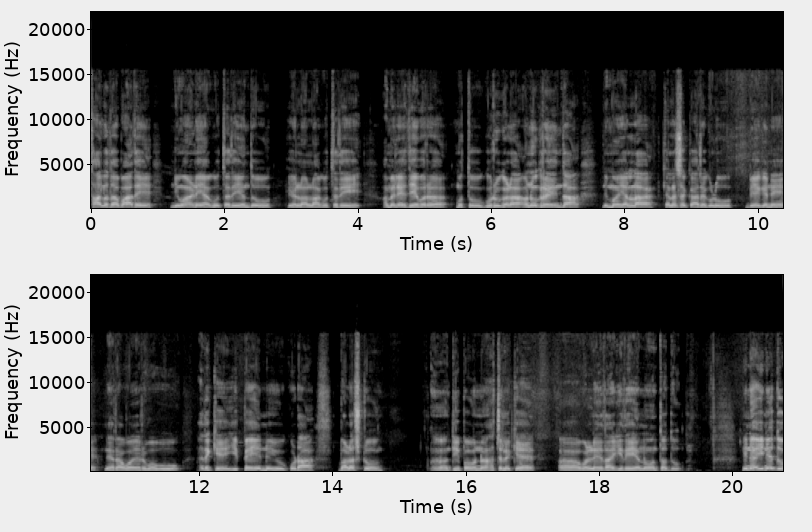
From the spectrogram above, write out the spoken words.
ಸಾಲದ ಬಾಧೆ ನಿವಾರಣೆಯಾಗುತ್ತದೆ ಎಂದು ಹೇಳಲಾಗುತ್ತದೆ. ಆಮೇಲೆ ದೇವರ ಮತ್ತು ಗುರುಗಳ ಅನುಗ್ರಹದಿಂದ ನಿಮ್ಮ ಎಲ್ಲ ಕೆಲಸ ಕಾರ್ಯಗಳು ಬೇಗನೆ ನೆರವೇರುವವು. ಅದಕ್ಕೆ ಇಪ್ಪೆ ಎಣ್ಣೆಯು ಕೂಡ ಭಾಳಷ್ಟು ದೀಪವನ್ನು ಹಚ್ಚಲಿಕ್ಕೆ ಒಳ್ಳೆಯದಾಗಿದೆ ಎನ್ನುವಂಥದ್ದು. ಇನ್ನು ಐದನೇದು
